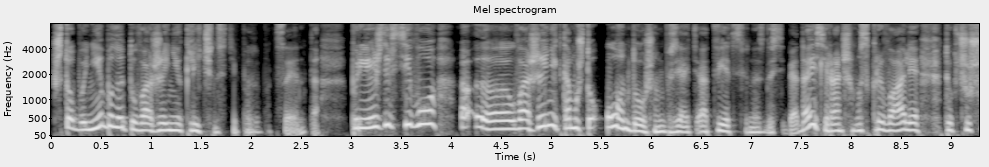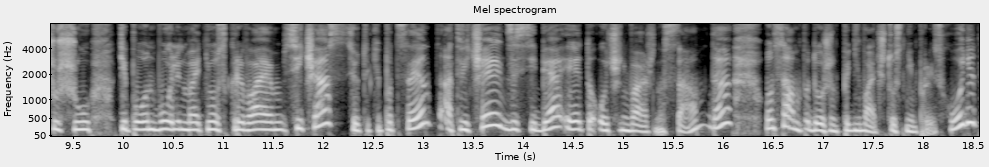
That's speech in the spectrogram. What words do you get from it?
чтобы не было это уважение к личности па- пациента. Прежде всего, э, уважение к тому, что он должен взять ответственность за себя. Да? Если раньше мы скрывали, так шу-шу-шу, типа он болен, мы от него скрываем. Сейчас все-таки пациент отвечает за себя, и это очень важно сам. Да? Он сам должен понимать, что с ним происходит.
